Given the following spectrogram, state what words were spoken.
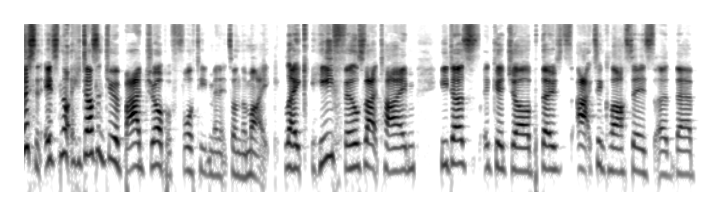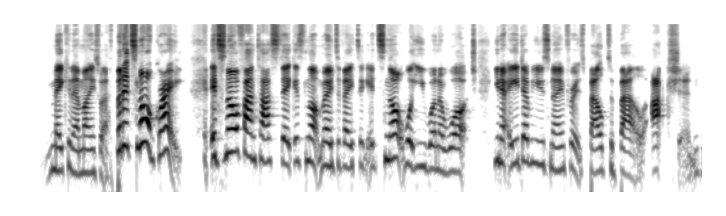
listen, it's not he doesn't do a bad job of 14 minutes on the mic. Like he fills that time. He does a good job. Those acting classes uh, they're making their money's worth. But it's not great. It's not fantastic. It's not motivating. It's not what you want to watch. You know, AEW is known for its bell to bell action.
